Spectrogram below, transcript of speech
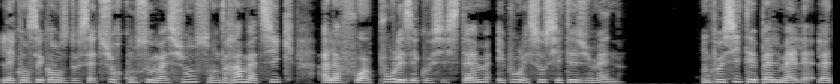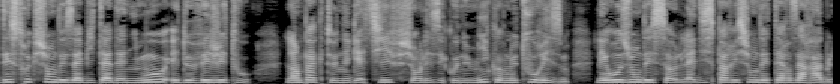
Les conséquences de cette surconsommation sont dramatiques à la fois pour les écosystèmes et pour les sociétés humaines. On peut citer pêle-mêle la destruction des habitats d'animaux et de végétaux, l'impact négatif sur les économies comme le tourisme, l'érosion des sols, la disparition des terres arables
